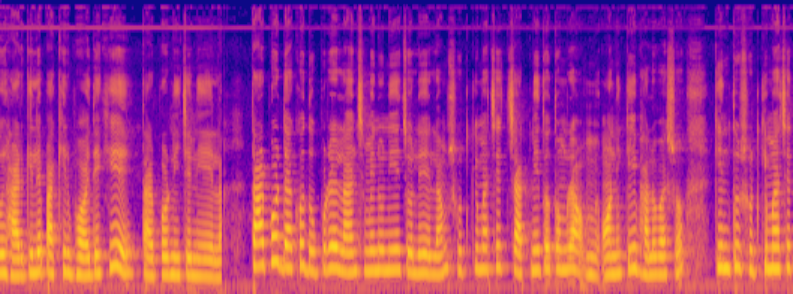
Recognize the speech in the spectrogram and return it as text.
ওই হাড়গিলে পাখির ভয় দেখিয়ে তারপর নিচে নিয়ে এলাম। তারপর দেখো দুপুরের লাঞ্চ মেনু নিয়ে চলে এলাম। শুটকি মাছের চাটনি তো তোমরা অনেকেই ভালোবাসো, কিন্তু শুটকি মাছের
